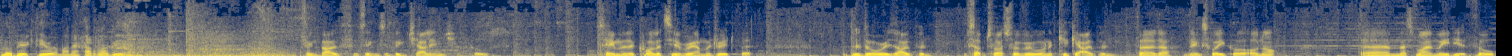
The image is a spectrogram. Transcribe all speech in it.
manejarla bien. I think both. I think it's a big challenge, of course. Team of the quality of Real Madrid, but the door is open. It's up to us whether we want to kick it open further next week or, or not. Um, that's my immediate thought.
